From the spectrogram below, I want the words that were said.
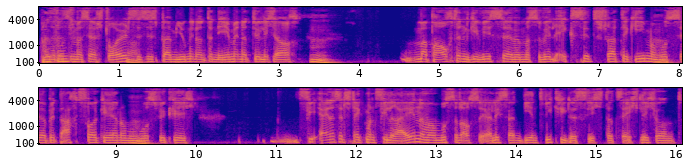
Also da sind wir sehr stolz. Ja. Das ist beim jungen Unternehmen natürlich auch mhm man braucht eine gewisse, wenn man so will, Exit-Strategie. Man mhm. muss sehr bedacht vorgehen und man mhm. muss wirklich viel, einerseits steckt man viel rein, aber man muss dann auch so ehrlich sein, wie entwickelt es sich tatsächlich und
